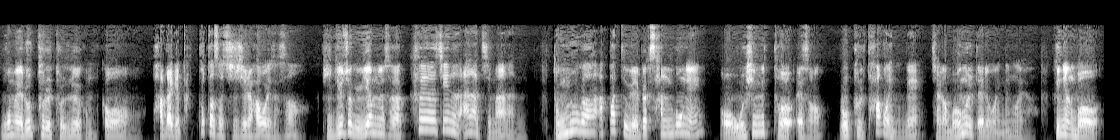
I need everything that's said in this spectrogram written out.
몸에 루프를 돌돌 감고 바닥에 딱 붙어서 지시를 하고 있어서 비교적 위험 요소가 크지는 않았지만 동료가 아파트 외벽 상공에 50m에서 로프를 타고 있는데 제가 멍을 때리고 있는 거예요. 그냥 뭐,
